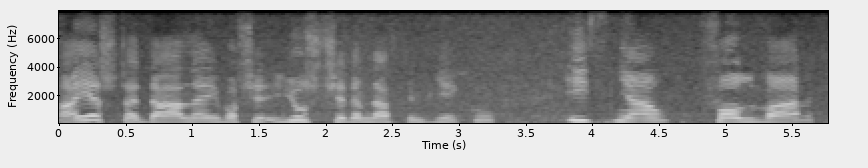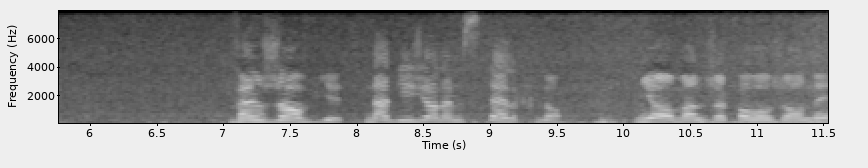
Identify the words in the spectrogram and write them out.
A jeszcze dalej, bo w, już w XVII wieku istniał folwark wężowiec nad jeziorem Stelchno, nieomalże położony,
